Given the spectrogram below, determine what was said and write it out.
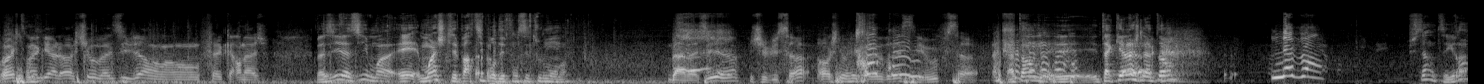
Ouais, je ma gueule, oh, chaud, vas-y, viens, on, on fait le carnage. Vas-y, vas-y, moi... Et moi, j'étais parti pour défoncer tout le monde. hein. Bah vas-y, hein, j'ai vu ça. Oh, vrai, c'est ouf ça. Attends, mais- t'as quel âge Nathan 9 ans. Putain, t'es grand.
